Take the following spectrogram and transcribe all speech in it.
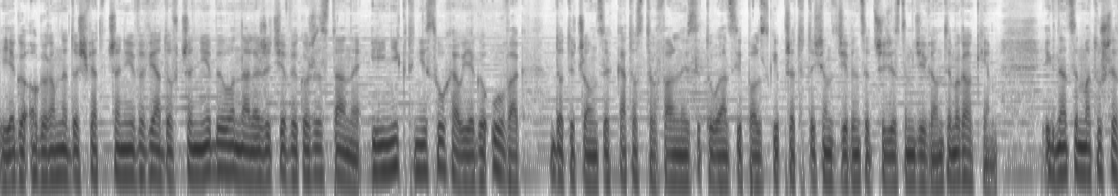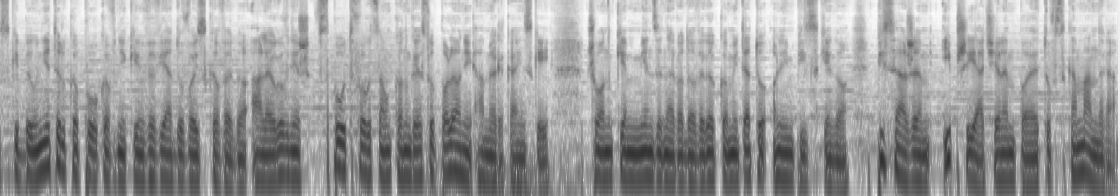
Jego ogromne doświadczenie wywiadowcze nie było należycie wykorzystane i nikt nie słuchał jego uwag dotyczących katastrofalnej sytuacji Polski przed 1939 rokiem. Ignacy Matuszewski był nie tylko pułkownikiem wywiadu wojskowego, ale również współtwórcą Kongresu Polonii Amerykańskiej, członkiem Międzynarodowego Komitetu Olimpijskiego, pisarzem i przyjacielem poetów z.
